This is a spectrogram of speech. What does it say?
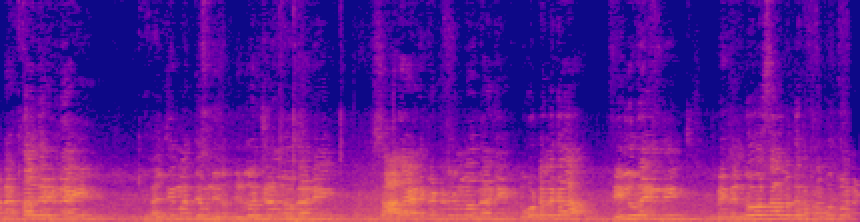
అనర్థాలు జరిగినాయి. కల్తీ మద్యం నిరోధించడంలో కానీ సారా ఎడకట్టడంలో కానీ టోటల్గా ఫెయిల్యూర్ అయింది. మేము ఎన్నోసార్లు గత ప్రభుత్వాన్ని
